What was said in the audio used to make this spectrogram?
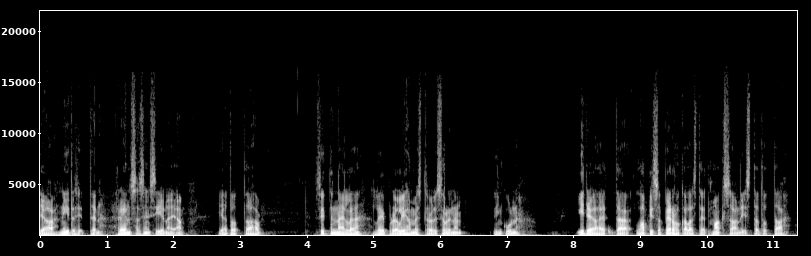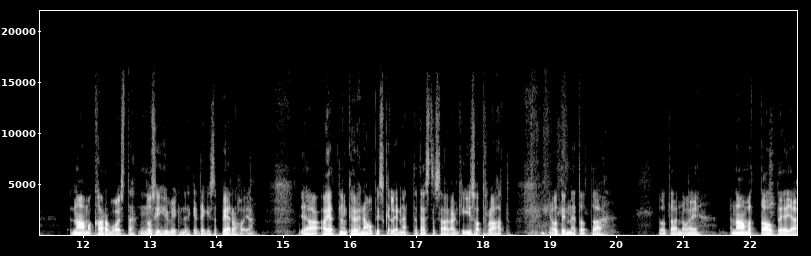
ja niitä sitten rensasin siinä ja, ja tota, sitten näillä leipuri- ja lihamestareilla oli sellainen niin kuin idea, että Lapissa perhokalastajat maksaa niistä tota, naamakarvoista Mm. tosi hyvin, kun ne sitä perhoja. Ja ajattelin köyhänä opiskelijana, että tästä saadaankin isot rahat. Ja otin ne tota, tota, noi, naamat talteen ja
